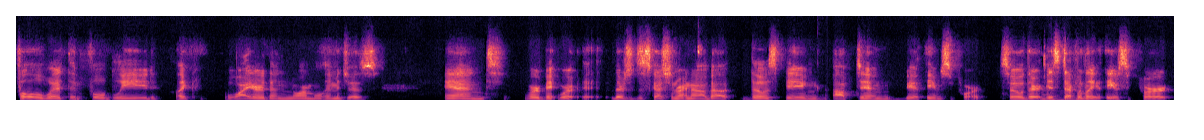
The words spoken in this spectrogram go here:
full width and full bleed, like wider than normal images. And we're, we're there's a discussion right now about those being opt-in via theme support. So there is Mhm. definitely theme support,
